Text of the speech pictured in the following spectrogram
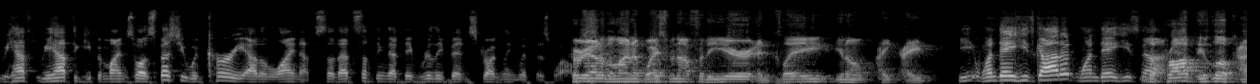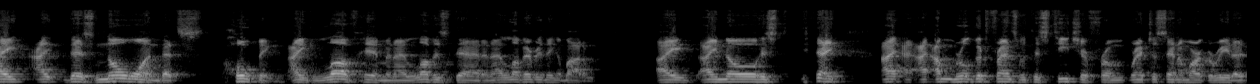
we have we have to keep in mind as well, especially with Curry out of the lineup. So that's something that they've really been struggling with as well. Curry out of the lineup, Wiseman out for the year, and Clay. You know, I, I he one day he's got it, one day he's not. The problem, look, I, I there's no one that's hoping. I love him, and I love his dad, and I love everything about him. I I know his. I, I, I am real good friends with his teacher from Rancho Santa Margarita.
